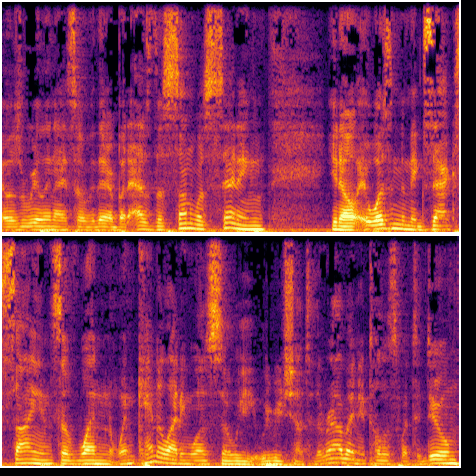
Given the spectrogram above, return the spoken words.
It was really nice over there. But as the sun was setting, you know, it wasn't an exact science of when, when candlelighting was, so we, we reached out to the rabbi and he told us what to do.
